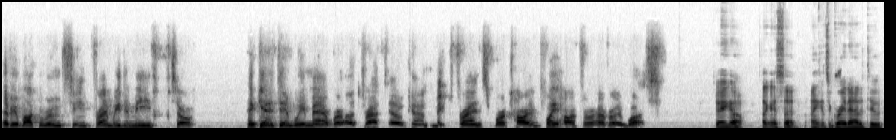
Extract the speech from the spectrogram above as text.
every locker room seemed friendly to me. So again, it didn't really matter where I. I was make friends, work hard, and play hard for whoever it was. There you go. Like I said, I think it's a great attitude.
